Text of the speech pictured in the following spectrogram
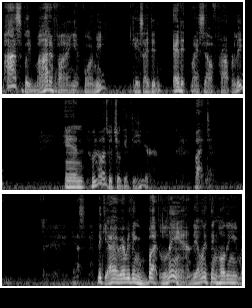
possibly modifying it for me in case I didn't edit myself properly. And who knows what you'll get to hear. But Yes. Nikki, I have everything but land. The only thing holding you,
